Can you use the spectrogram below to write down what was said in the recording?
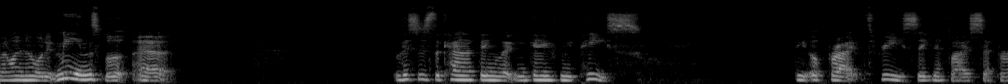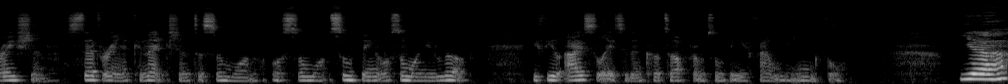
Now I know what it means, but uh, this is the kind of thing that gave me peace. The upright three signifies separation, severing a connection to someone or someone, something or someone you love. You feel isolated and cut off from something you found meaningful. Yeah,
